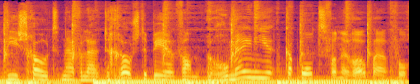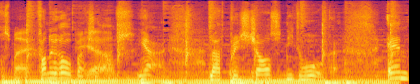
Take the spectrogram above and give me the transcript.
die schoot naar verluidt de grootste beer van Roemenië kapot. Van Europa, volgens mij. Van Europa Ja. zelfs. Ja, laat Prins Charles het niet horen. En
